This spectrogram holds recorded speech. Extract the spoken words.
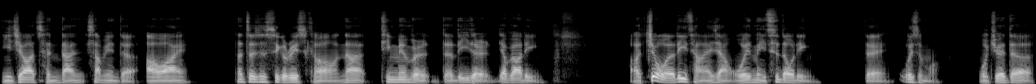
你就要承担上面的 ROI，那这就是一个 risk 哦。那 team member 的 leader 要不要领啊？就我的立场来讲，我每次都领。对，为什么？我觉得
